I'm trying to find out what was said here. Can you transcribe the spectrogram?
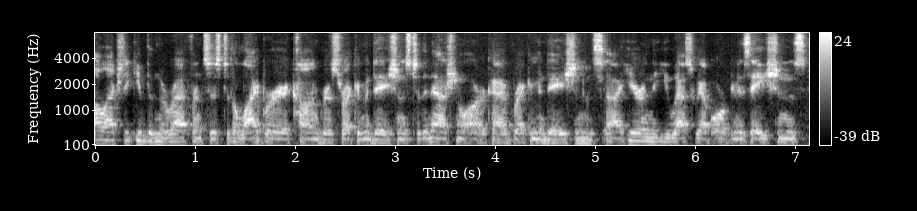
I'll actually give them the references to the Library of Congress recommendations, to the National Archive recommendations. Uh, here in the U.S., we have organizations,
